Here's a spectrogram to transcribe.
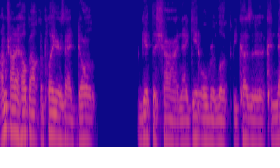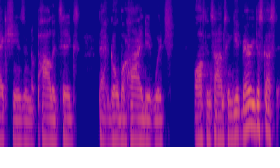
i'm trying to help out the players that don't get the shine, that get overlooked because of the connections and the politics that go behind it, which oftentimes can get very disgusting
